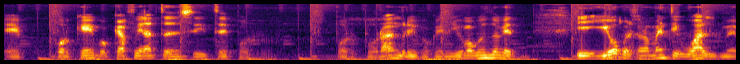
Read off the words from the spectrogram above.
eh, ¿por, qué, ¿Por qué al final te decidiste por, por, Android? Porque yo me acuerdo que. Y yo personalmente igual, me,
